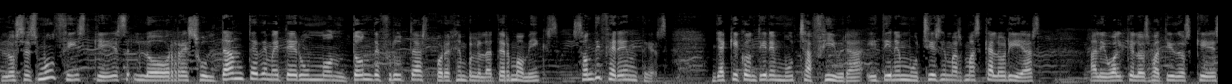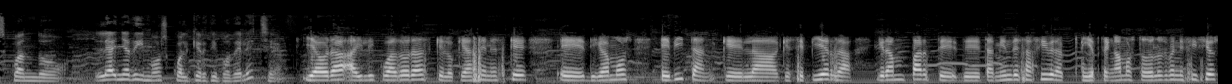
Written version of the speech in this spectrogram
Los smoothies, que es lo resultante de meter un montón de frutas, por ejemplo la Thermomix, son diferentes, ya que contienen mucha fibra y tienen muchísimas más calorías, al igual que los batidos, que es cuando le añadimos cualquier tipo de leche. y ahora hay licuadoras que lo que hacen es que eh, digamos evitan que la que se pierda gran parte de también de esa fibra y obtengamos todos los beneficios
